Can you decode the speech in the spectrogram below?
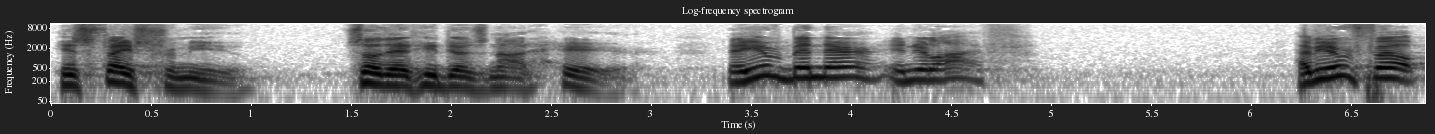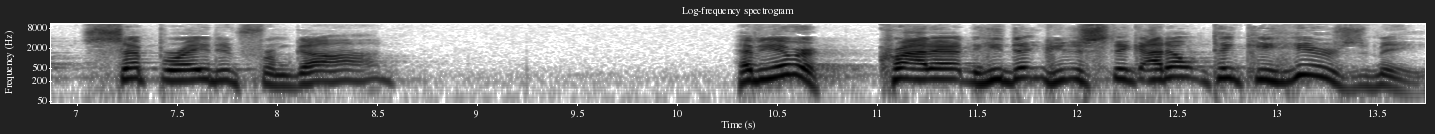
his face from you so that he does not hear. Now, you ever been there in your life? Have you ever felt separated from God? Have you ever cried out, and he, you just think, I don't think he hears me.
